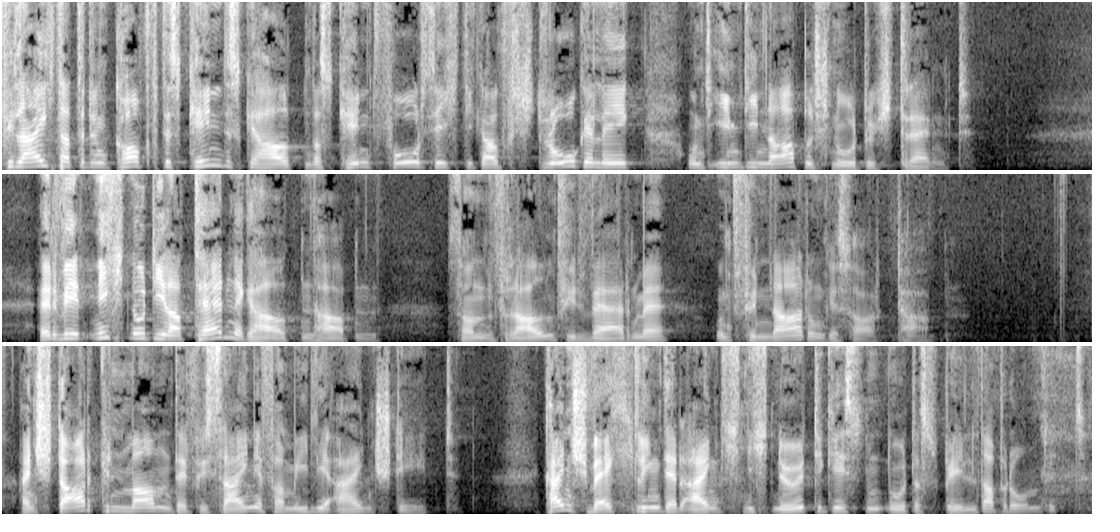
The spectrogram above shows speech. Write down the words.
Vielleicht hat er den Kopf des Kindes gehalten, das Kind vorsichtig aufs Stroh gelegt und ihm die Nabelschnur durchtrennt. Er wird nicht nur die Laterne gehalten haben, sondern vor allem für Wärme und für Nahrung gesorgt haben. Ein starker Mann, der für seine Familie einsteht. Kein Schwächling, der eigentlich nicht nötig ist und nur das Bild abrundet.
